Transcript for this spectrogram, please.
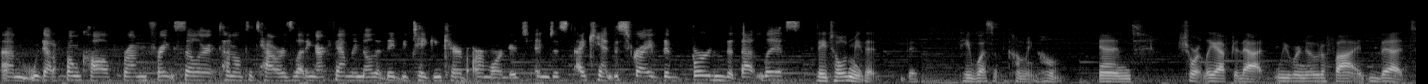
um, we got a phone call from Frank Siller at Tunnel to Towers letting our family know that they'd be taking care of our mortgage. And just, I can't describe the burden that that lifts. They told me that, that he wasn't coming home. And shortly after that, we were notified that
